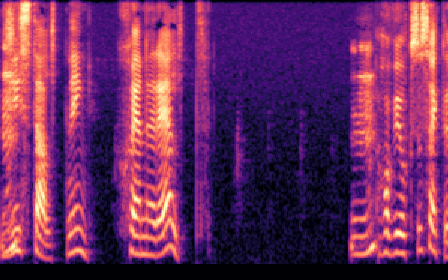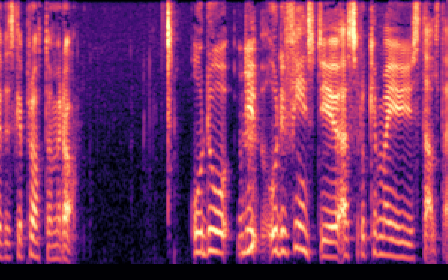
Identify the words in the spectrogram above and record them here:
Mm. Gestaltning generellt. Mm. Har vi också sagt att vi ska prata om idag. Och, då, mm. och det finns det ju, alltså då kan man ju gestalta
